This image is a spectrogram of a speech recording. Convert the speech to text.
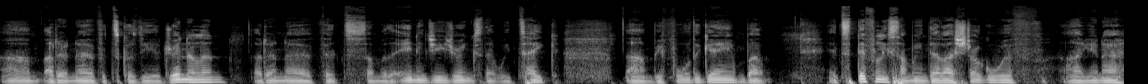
Um, I don't know if it's because the adrenaline. I don't know if it's some of the energy drinks that we take um, before the game, but it's definitely something that I struggle with. Uh, you know,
